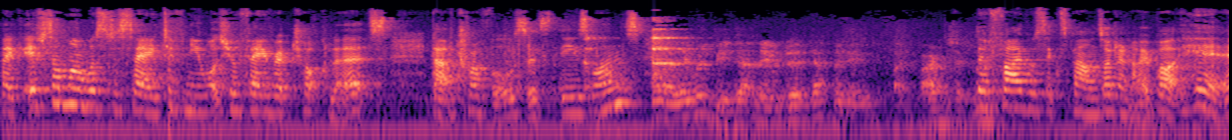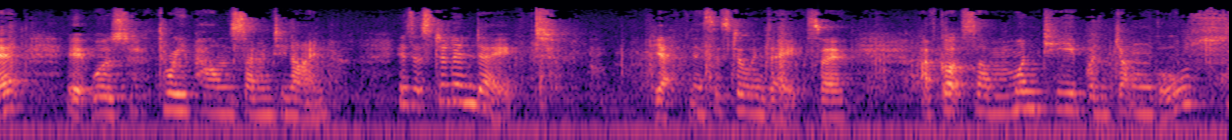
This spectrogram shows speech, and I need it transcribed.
Like, if someone was to say, Tiffany, what's your favourite chocolates that are truffles? It's these ones. Yeah, they would be. They would definitely be like five or six. They're five or six pounds, I don't know. But here, it was three pounds seventy-nine. Is it still in date? Yeah, this is still in date. So, I've got some Monty Bojangles.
